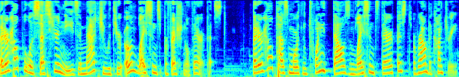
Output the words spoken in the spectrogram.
BetterHelp will assess your needs and match you with your own licensed professional therapist. BetterHelp has more than 20,000 licensed therapists around the country,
